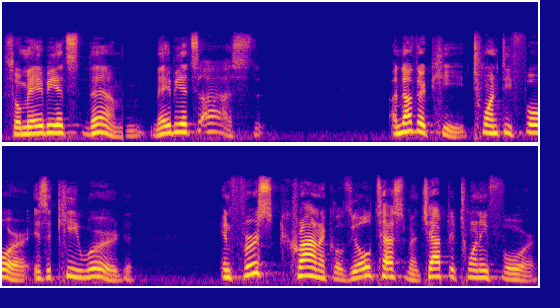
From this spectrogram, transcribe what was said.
So maybe it's them, maybe it's us. Another key, 24, is a key word. In First Chronicles, the Old Testament, chapter 24,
